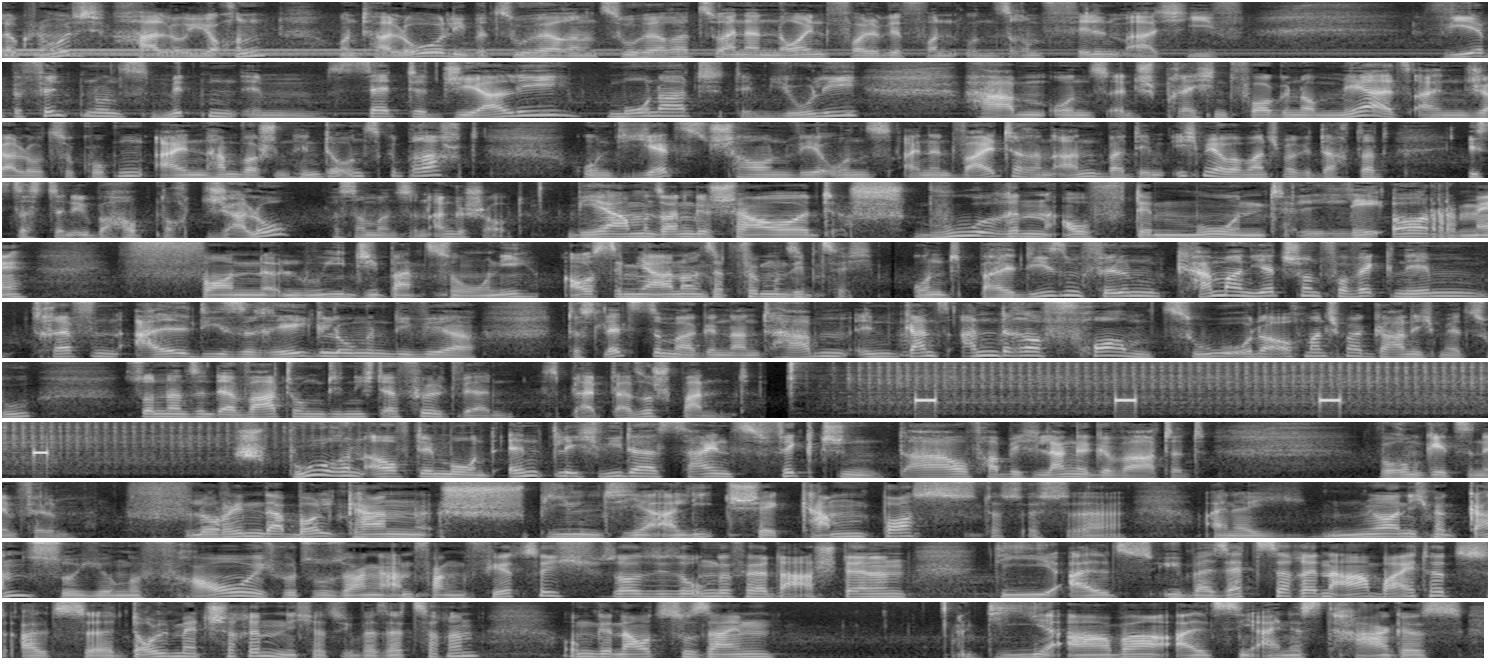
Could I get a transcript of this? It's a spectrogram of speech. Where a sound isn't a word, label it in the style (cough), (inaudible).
Hallo Knut. Hallo Jochen und hallo liebe Zuhörerinnen und Zuhörer zu einer neuen Folge von unserem Filmarchiv. Wir befinden uns mitten im Sette Gialli-Monat, dem Juli, haben uns entsprechend vorgenommen, mehr als einen Giallo zu gucken. Einen haben wir schon hinter uns gebracht. Und jetzt schauen wir uns einen weiteren an, bei dem ich mir aber manchmal gedacht habe, ist das denn überhaupt noch Giallo? Was haben wir uns denn angeschaut? Wir haben uns angeschaut Spuren auf dem Mond, Le Orme von Luigi Bazzoni aus dem Jahr 1975. Und bei diesem Film kann man jetzt schon vorwegnehmen, treffen all diese Regelungen, die wir das letzte Mal genannt haben, in ganz anderer Form zu oder auch manchmal gar nicht mehr zu, sondern sind Erwartungen, die nicht erfüllt werden. Es bleibt also spannend. Spuren auf dem Mond. Endlich wieder Science Fiction. Darauf habe ich lange gewartet. Worum geht's in dem Film? Florinda Bolkan spielt hier Alice Campos. Das ist äh, eine ja, nicht mehr ganz so junge Frau. Ich würde so sagen, Anfang 40 soll sie so ungefähr darstellen, die als Übersetzerin arbeitet, als äh, Dolmetscherin, nicht als Übersetzerin, um genau zu sein. Die aber, als sie eines Tages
